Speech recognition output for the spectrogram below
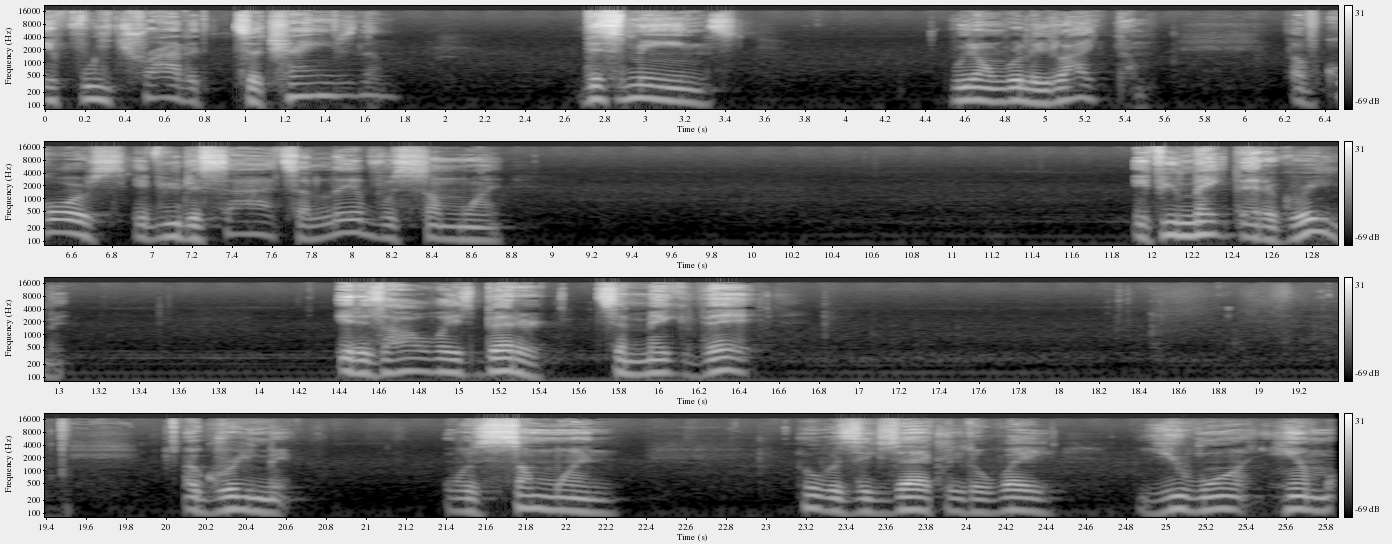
If we try to, to change them, this means we don't really like them. Of course, if you decide to live with someone, if you make that agreement, it is always better to make that agreement with someone who is exactly the way you want him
